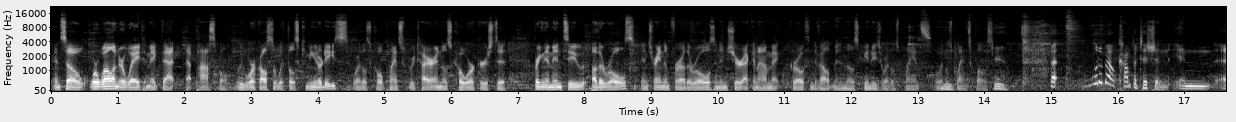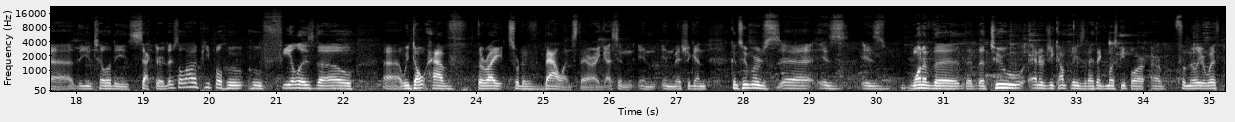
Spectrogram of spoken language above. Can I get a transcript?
And so we're well underway to make that, that possible. We work also with those communities where those coal plants retire and those coworkers to bring them into other roles and train them for other roles and ensure economic growth and development in those communities where those plants where mm. those plants close. Yeah. Uh, what about competition in uh, the utilities sector? There's a lot of people who, who feel as though uh, we don't have the right sort of balance there, I guess, in, in, in Michigan. Consumers uh, is is one of the, the, the, two energy companies that I think most people are, are familiar with.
